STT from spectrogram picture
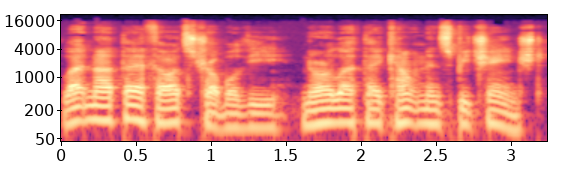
Let not thy thoughts trouble thee, nor let thy countenance be changed.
